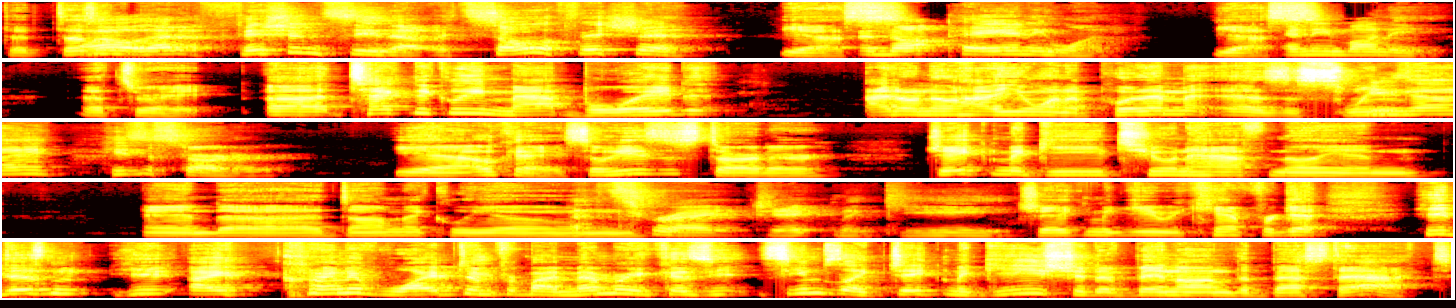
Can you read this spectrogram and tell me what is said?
That doesn't. oh, that efficiency though. It's so efficient yes. And not pay anyone yes. any money. That's right. Uh, technically, Matt Boyd. I don't know how you want to put him as a swing He's- guy. He's a starter. Yeah. Okay. So he's a starter. Jake McGee, two and a half million, and uh, Dominic Leone. That's right, Jake McGee. Jake McGee, we can't forget. He doesn't. He. I kind of wiped him from my memory because he seems like Jake McGee should have been on the best act.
